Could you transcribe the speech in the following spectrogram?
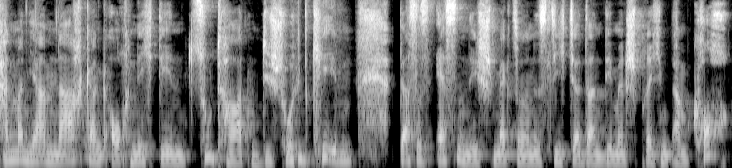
kann man ja im Nachgang auch nicht den Zutaten die Schuld geben, dass das Essen nicht schmeckt, sondern es liegt ja dann dementsprechend am Koch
